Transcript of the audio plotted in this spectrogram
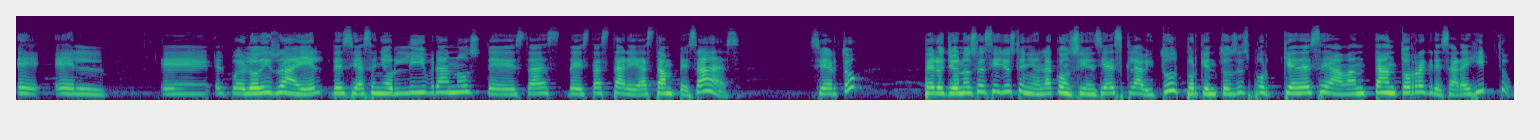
eh, el, eh, el, pueblo de Israel decía, Señor, líbranos de estas, de estas tareas tan pesadas, ¿cierto? Pero yo no sé si ellos tenían la conciencia de esclavitud, porque entonces, ¿por qué deseaban tanto regresar a Egipto?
